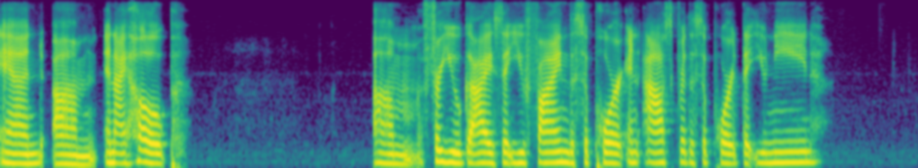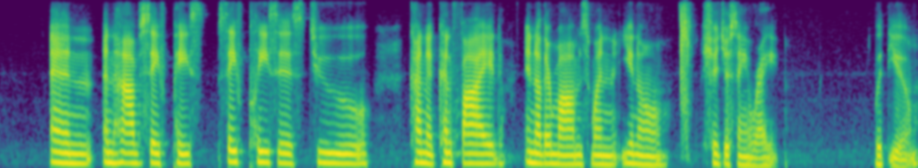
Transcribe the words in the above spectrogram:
And um and I hope um, for you guys that you find the support and ask for the support that you need and and have safe pace safe places to kind of confide in other moms when you know shit just ain't right with you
